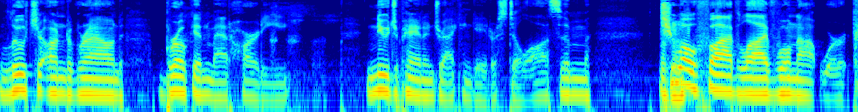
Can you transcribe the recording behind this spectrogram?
Lucha Underground, Broken Matt Hardy, New Japan and Dragon Gate are still awesome. 205 Live will not work.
